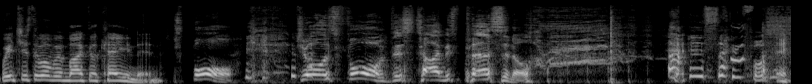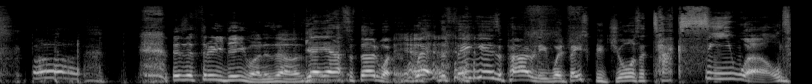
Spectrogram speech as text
Which is the one with Michael Caine in? four, Jaws four. This time it's personal. it's so funny. There's a 3D one as well. isn't Yeah, yeah, that's the third one. Yeah. Where the thing is, apparently, when basically Jaws attacks SeaWorld.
